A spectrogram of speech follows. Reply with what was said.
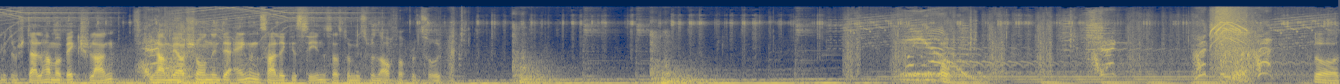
mit dem Steilhammer wegschlagen. Die haben wir ja schon in der Eingangshalle gesehen. Das heißt, da müssen wir auch noch mal zurück. Oh. So,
